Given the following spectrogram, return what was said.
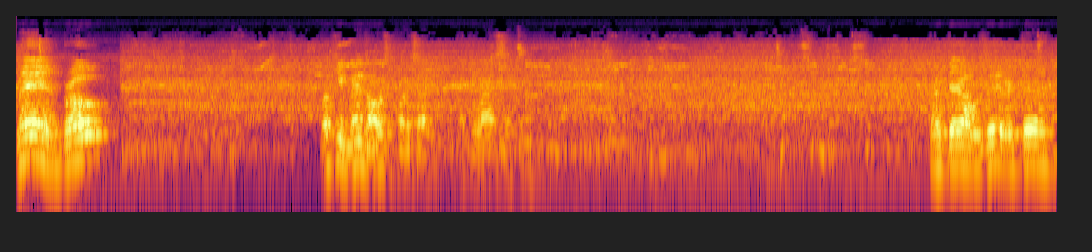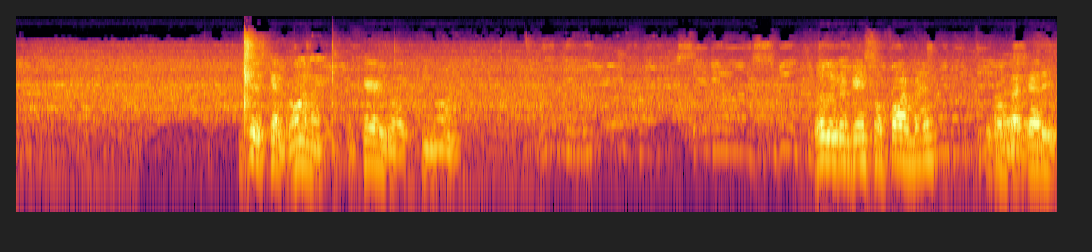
Man, bro. Lucky Ben's always clutch at, at the last second. Right there, that was it, right there. He have kept going, like, the carry, like, keep going. It was a good game so far, man. We're going back at it.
